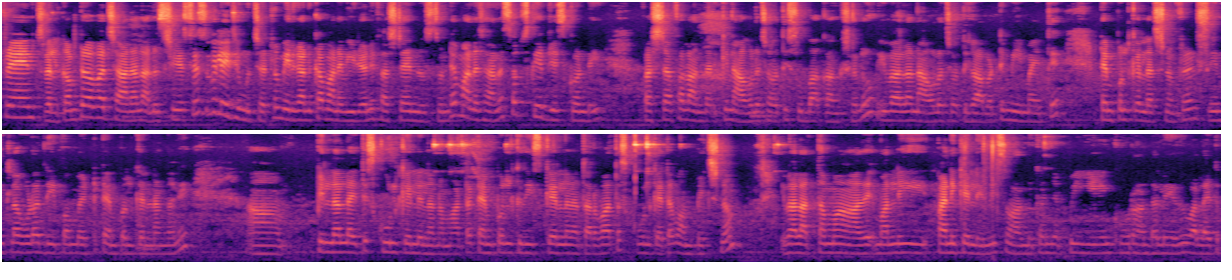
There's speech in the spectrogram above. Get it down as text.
Friends welcome to our channel అనుశ్రీఎస్ఎస్ విలేజ్ ముచ్చట్లు మీరు కనుక మన వీడియోని ఫస్ట్ టైం చూస్తుంటే మన ఛానల్ సబ్స్క్రైబ్ చేసుకోండి. ఫస్ట్ ఆఫ్ ఆల్ అందరికీ నాగుల చవితి శుభాకాంక్షలు. ఇవాళ నాగుల చవితి కాబట్టి మేమైతే టెంపుల్కి వెళ్ళొచ్చినాం ఫ్రెండ్స్ ఇంట్లో కూడా దీపం పెట్టి టెంపుల్కి వెళ్ళాం కానీ పిల్లలు అయితే స్కూల్కి వెళ్ళాలన్నమాట. టెంపుల్కి తీసుకెళ్ళిన తర్వాత స్కూల్కి అయితే పంపించినాం. ఇవాళ అత్తమ్మ అదే మళ్ళీ పనికి వెళ్ళింది. సో అందుకని చెప్పి ఏం కూర అండలేదు వాళ్ళైతే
